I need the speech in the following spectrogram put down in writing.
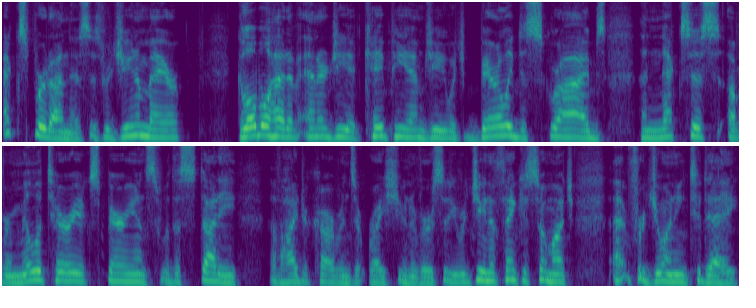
Expert on this is Regina Mayor, global head of energy at KPMG, which barely describes the nexus of her military experience with the study of hydrocarbons at Rice University. Regina, thank you so much uh, for joining today.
